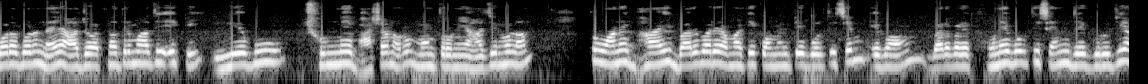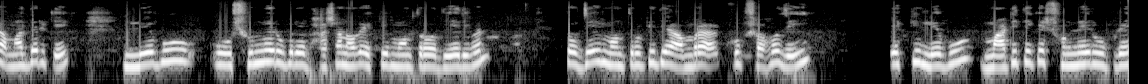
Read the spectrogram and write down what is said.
বরাবর নেয় আজও আপনাদের মাঝে একটি লেবু শূন্যে ভাসানোর মন্ত্র নিয়ে হাজির হলাম। তো অনেক ভাই বারবারে আমাকে কমেন্টে বলতেছেন এবং বারবারে ফোনে বলতেছেন যে, গুরুজি, আমাদেরকে লেবু ও শূন্যের উপরে ভাসানোর একটি মন্ত্র দিয়ে দিবেন। তো যেই মন্ত্রটি দিয়ে আমরা খুব সহজেই একটি লেবু মাটি থেকে শূন্যের উপরে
